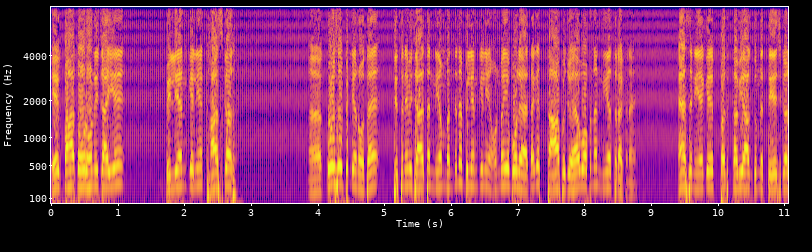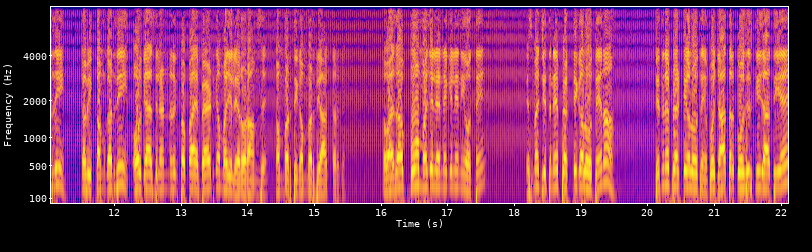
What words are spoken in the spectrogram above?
एक बात और होनी चाहिए बिलियन के लिए खासकर कोई से बिलियन होता है, जितने भी ज़्यादातर नियम बनते हैं ना बिलियन के लिए, उनमें ये बोला जाता है कि ताप जो है वो अपना नियत रखना है। ऐसे नहीं है कि कभी आग तुमने तेज कर दी, कभी कम कर दी, और गैस सिलेंडर के पाए बैठ के मज़े ले रहे हो आराम से, कम बढ़ती कम बढ़ती आग करके। तो ऐसा वो मज़े लेने के लिए नहीं होते। इसमें जितने प्रैक्टिकल होते हैं ना, जितने प्रैक्टिकल होते हैं, वो ज़्यादातर कोशिश की जाती है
